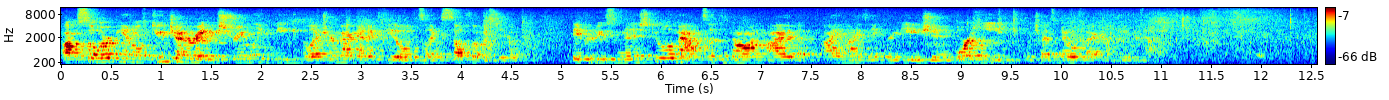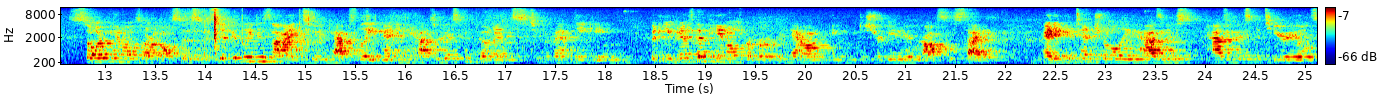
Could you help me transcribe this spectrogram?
While solar panels do generate extremely weak electromagnetic fields like cell phones do, they produce minuscule amounts of non-ionizing radiation or heat, which has no effect on human health. Solar panels are also specifically designed to encapsulate any hazardous components to prevent leaking, but even if the panels were broken down and distributed across the site, any potentially hazardous, hazardous materials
